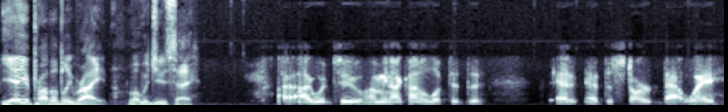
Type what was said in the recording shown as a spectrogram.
yeah, you're probably right. What would you say? I, I would too. I mean, I kind of looked at the at at the start that way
